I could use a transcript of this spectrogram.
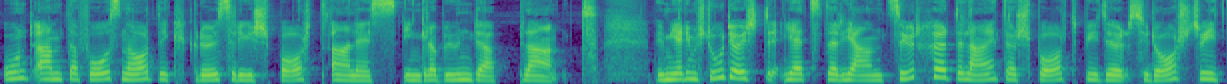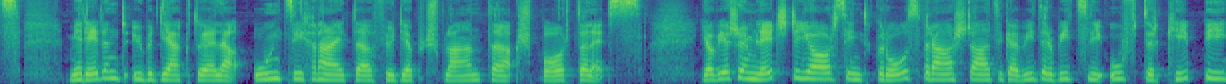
und am Davos Nordic größere Sportanlässe in Graubünden geplant. Bei mir im Studio ist jetzt der Jan Zürcher, der Leiter Sport bei der Südostschweiz. Wir reden über die aktuellen Unsicherheiten für die geplanten Sportanlässe. Ja, wie schon im letzten Jahr sind Grossveranstaltungen wieder ein bisschen auf der Kippe.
